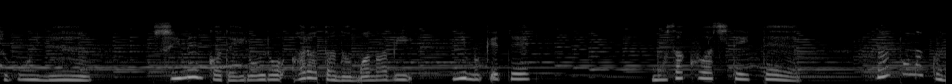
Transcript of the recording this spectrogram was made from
すごいね、水面下でいろいろ新たな学びに向けて模索はしていて、なんとなくね、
